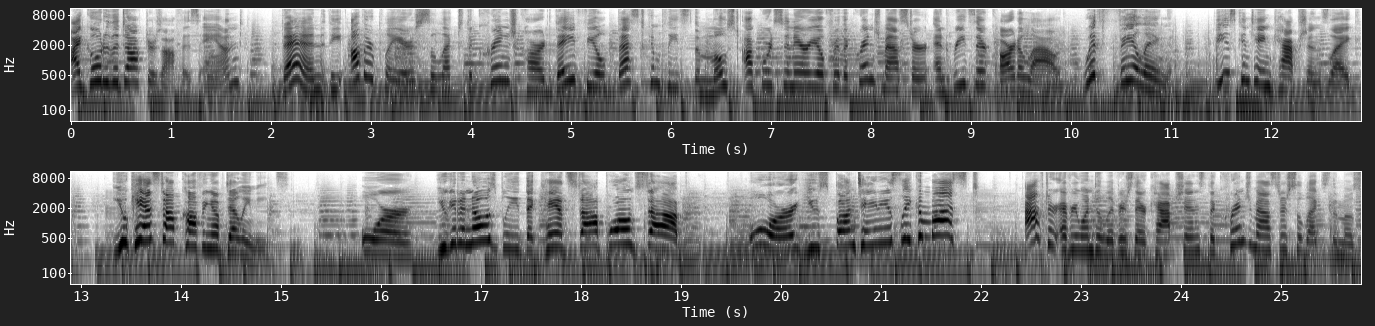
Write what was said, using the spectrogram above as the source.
I go to the doctor's office and. Then, the other players select the cringe card they feel best completes the most awkward scenario for the cringe master and reads their card aloud. With feeling! These contain captions like, You can't stop coughing up deli meats. Or, You get a nosebleed that can't stop, won't stop. Or, You spontaneously combust. After everyone delivers their captions, the cringe master selects the most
